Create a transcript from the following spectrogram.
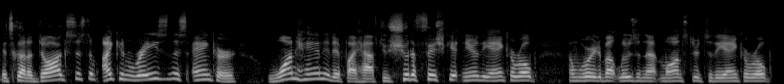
It's got a dog system. I can raise this anchor one-handed if I have to. Should a fish get near the anchor rope, I'm worried about losing that monster to the anchor rope.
